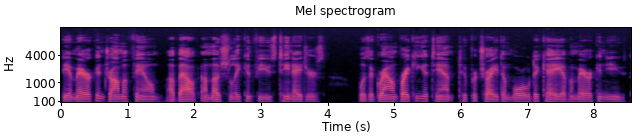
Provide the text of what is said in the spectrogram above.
The American drama film about emotionally confused teenagers was a groundbreaking attempt to portray the moral decay of American youth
